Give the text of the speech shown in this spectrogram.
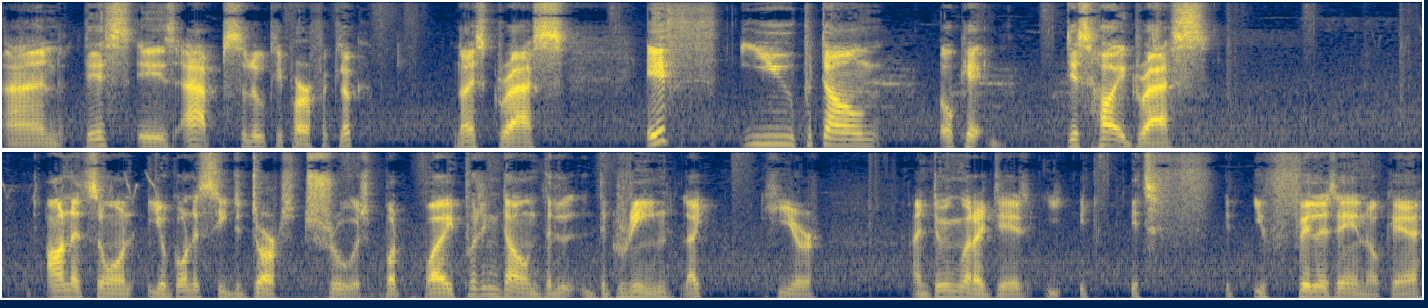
and this is absolutely perfect. Look, nice grass. If you put down, okay, this high grass on its own, you're going to see the dirt through it. But by putting down the the green, like here, and doing what I did, it it's it, you fill it in, okay?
